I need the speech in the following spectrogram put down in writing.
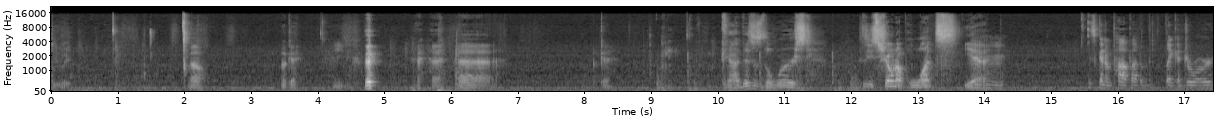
Do it. Oh. Okay. Yeah. okay. God, this is the worst. Because he's shown up once. Yeah. Mhm. It's gonna pop out of like a drawer.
